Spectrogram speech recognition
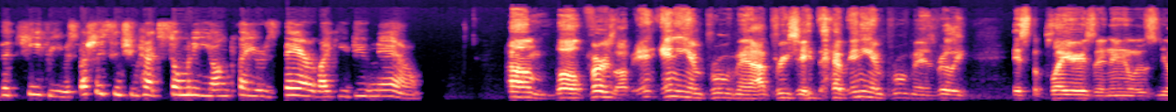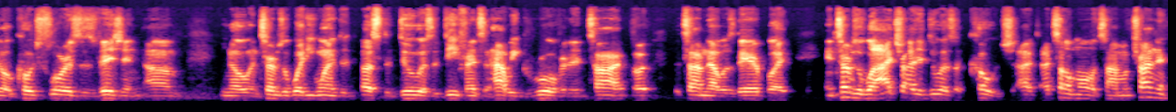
the key for you, especially since you had so many young players there like you do now? Um, well, first off, any improvement, I appreciate that. Any improvement is really, it's the players, and then it was, you know, Coach Flores' vision, um, you know, in terms of what he wanted to, us to do as a defense and how we grew over the time, uh, the time that was there. But in terms of what I try to do as a coach, I, I tell them all the time, I'm trying to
